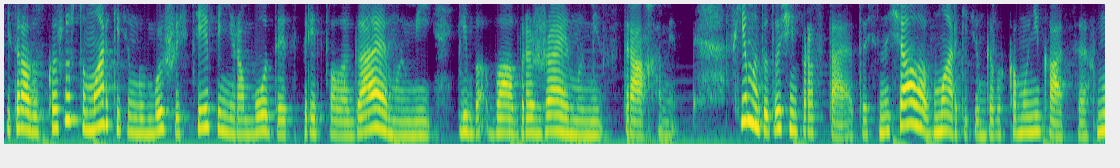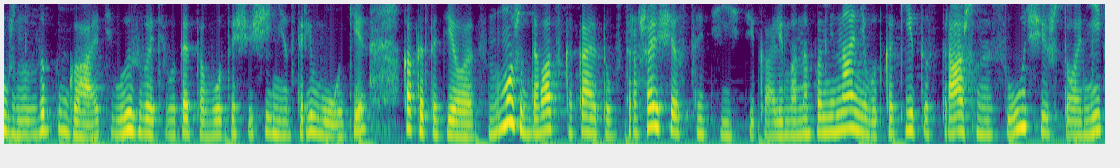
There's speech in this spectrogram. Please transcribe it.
И сразу скажу, что маркетинг в большей степени работает с предполагаемыми, либо воображаемыми страхами. Схема тут очень простая. То есть сначала в маркетинговых коммуникациях нужно запугать, вызвать вот это вот ощущение тревоги. Как это делается? Ну, может даваться какая-то устрашающая статистика, либо напоминание, вот какие-то страшные случаи, что они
